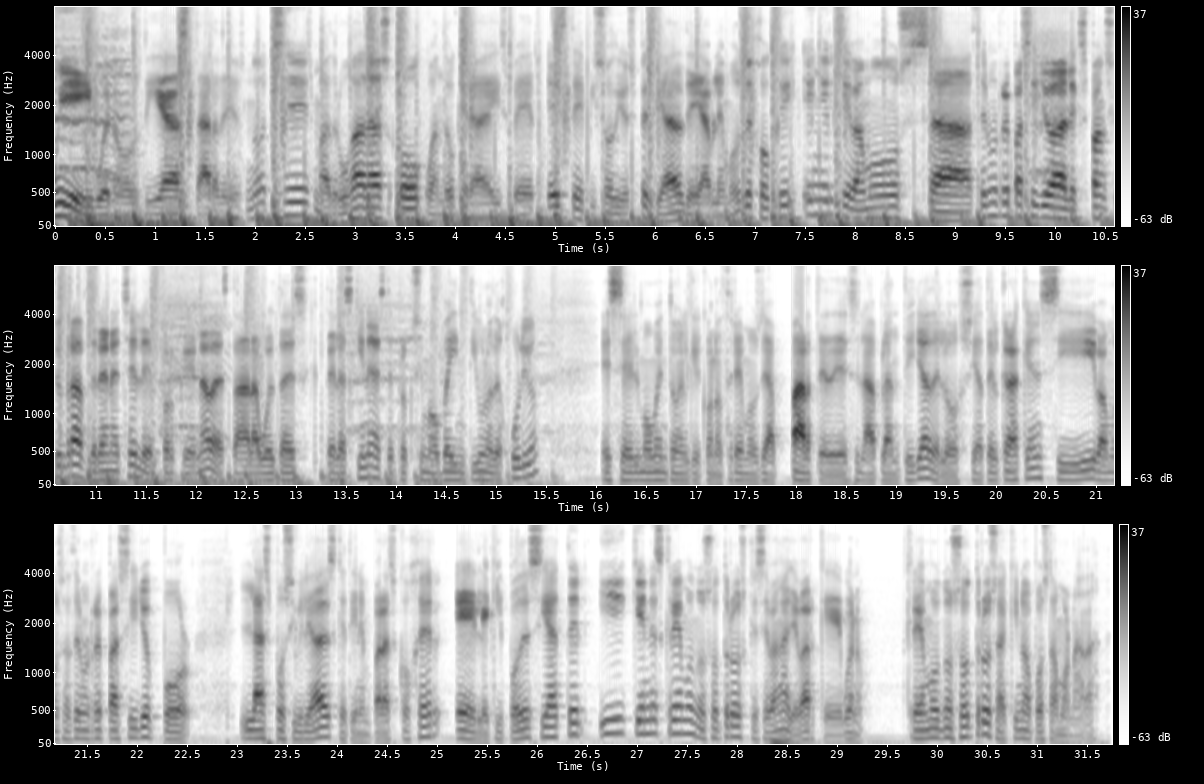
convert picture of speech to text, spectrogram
Muy buenos días, tardes, noches, madrugadas o cuando queráis ver este episodio especial de Hablemos de Hockey en el que vamos a hacer un repasillo al expansion draft de la NHL porque nada, está a la vuelta de la esquina este próximo 21 de julio. Es el momento en el que conoceremos ya parte de la plantilla de los Seattle Kraken y vamos a hacer un repasillo por las posibilidades que tienen para escoger el equipo de Seattle y quienes creemos nosotros que se van a llevar, que bueno, creemos nosotros, aquí no apostamos nada.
